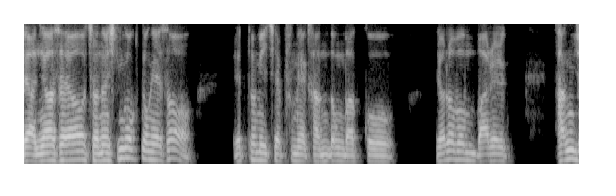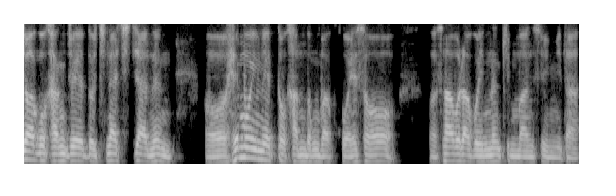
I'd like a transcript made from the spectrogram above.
네, 안녕하세요. 저는 신곡동에서 애터미 제품에 감동받고 여러 번 말을 강조하고 강조해도 지나치지 않은 어, 해모임에 또 감동받고 해서 어, 사업을 하고 있는 김만수입니다.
